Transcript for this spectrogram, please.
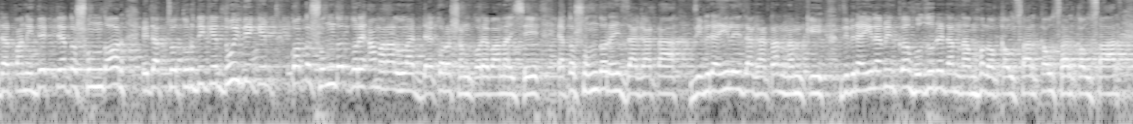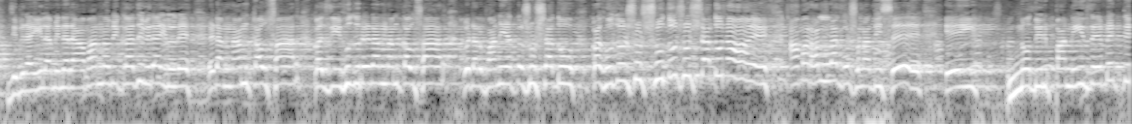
এটার পানি দেখতে এত সুন্দর এটা চতুর্দিকে, দুই দিকে কত সুন্দর করে আমার আল্লাহ ডেকোরেশন করে বানাইছে। এত সুন্দর এই জায়গাটা। জিব্রাইল, এই জায়গাটার নাম কি? জিব্রাইল আমিন কয় হুজুর এটার নাম হলো কাউসার কাউসার কাউসার। জিব্রাইল আমিনের আমার নবী কয়, জিব্রাইল রে, এটার নাম কাউসার। কয়, জি, হুজুর এটার নাম কাউসার। ওটার পানি এত সুস্বাদু। কয়, হুজুর শুধু সুস্বাদু নয়, আমার আল্লাহ ঘোষণা দিছে, এই নদীর পানি যে ব্যক্তি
